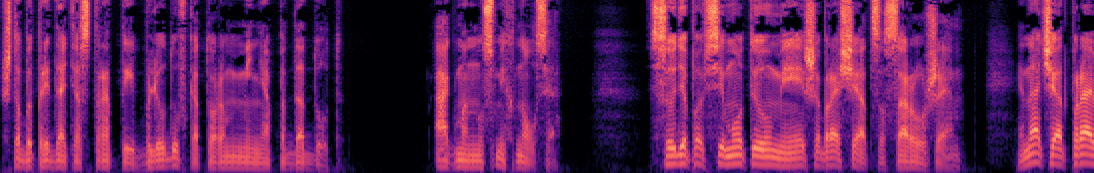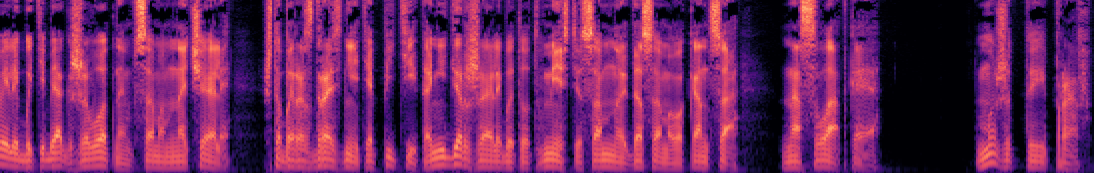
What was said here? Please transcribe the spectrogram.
чтобы придать остроты блюду, в котором меня подадут. Агман усмехнулся. «Судя по всему, ты умеешь обращаться с оружием. Иначе отправили бы тебя к животным в самом начале, чтобы раздразнить аппетит, не держали бы тут вместе со мной до самого конца, на сладкое». «Может, ты и прав»,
